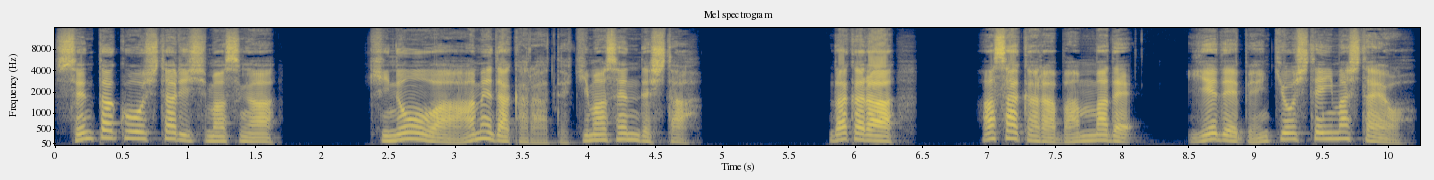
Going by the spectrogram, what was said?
洗濯をしたりしますが、昨日は雨だからできませんでした。だから朝から晩まで家で勉強していましたよ。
